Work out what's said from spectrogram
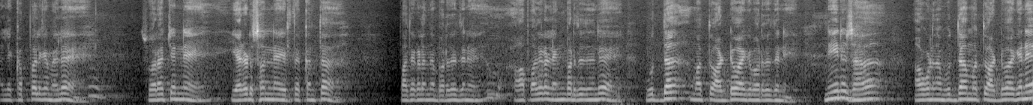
ಅಲ್ಲಿ ಕಪ್ಪಲಿಗೆ ಮೇಲೆ ಸ್ವರಚಿಹ್ನೆ ಎರಡು ಸೊನ್ನೆ ಇರ್ತಕ್ಕಂಥ ಪದಗಳನ್ನು ಬರೆದಿದ್ದೇನೆ. ಆ ಪದಗಳನ್ನ ಹೆಂಗೆ ಬರೆದಿದ್ದೀನಿ ಅಂದರೆ ಉದ್ದ ಮತ್ತು ಅಡ್ಡವಾಗಿ ಬರೆದಿದ್ದೀನಿ. ನೀನು ಸಹ ಅವುಗಳನ್ನ ಉದ್ದ ಮತ್ತು ಅಡ್ಡವಾಗಿಯೇ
